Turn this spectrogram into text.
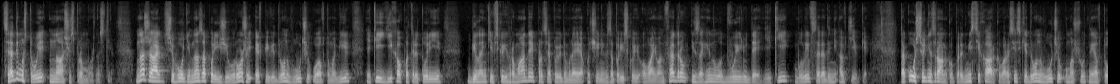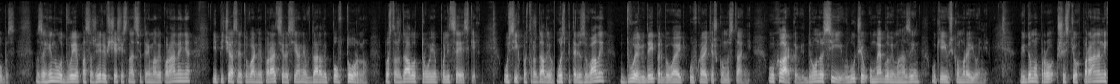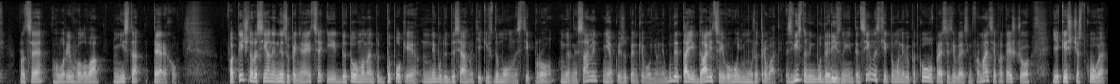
Це демонструє наші спроможності. На жаль, сьогодні на Запоріжжі ворожий FPV-дрон влучив у автомобіль, який їхав по території. Біленьківської громади. Про це повідомляє очільник Запорізької ОВА Іван Федоров, і загинуло двоє людей, які були всередині автівки. Також сьогодні зранку, перед місті Харкова, російський дрон влучив у маршрутний автобус. Загинуло двоє пасажирів, ще 16 отримали поранення, і під час рятувальної операції росіяни вдарили повторно. Постраждало троє поліцейських. Усіх постраждалих госпіталізували. Двоє людей перебувають у вкрай тяжкому стані. У Харкові дрон Росії влучив у меблевий магазин у Київському районі. Відомо про шістьох поранених. Про це говорив голова міста Терехов. Фактично, росіяни не зупиняються, і до того моменту, допоки не будуть досягнуті якісь домовленості про мирний саміт, ніякої зупинки вогню не буде. Та і далі цей вогонь може тривати. Звісно, він буде різної інтенсивності, тому не випадково в пресі з'являється інформація про те, що якесь часткове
